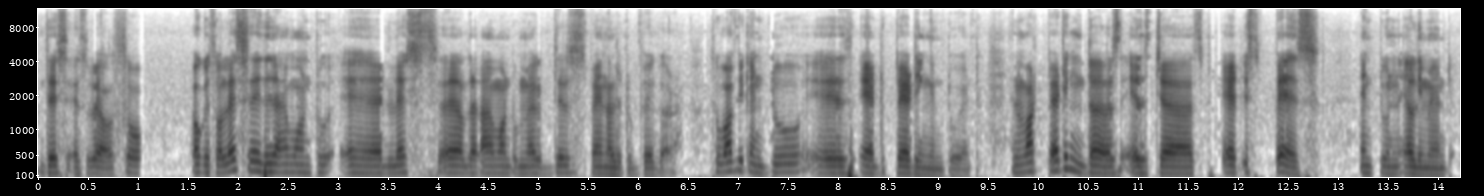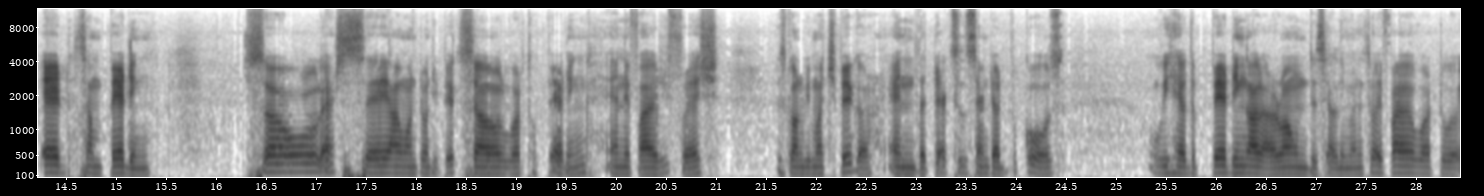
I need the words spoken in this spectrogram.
this as well. So okay so let's say that I want to add let's say that I want to make this span a little bigger. So what we can do is add padding into it. And what padding does is just add space into an element add some padding. So let's say I want 20 pixel worth of padding and if I refresh it's gonna be much bigger. And the text is centered because we have the padding all around this element. So if I were to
